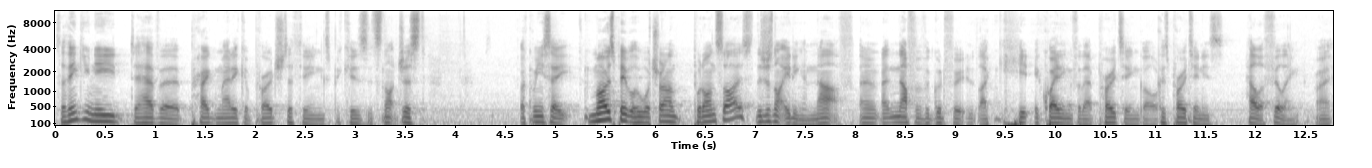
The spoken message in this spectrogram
So I think you need to have a pragmatic approach to things because it's not just like when you say most people who are trying to put on size, they're just not eating enough, and enough of a good food, like hit, equating for that protein goal, because protein is hella filling, right?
